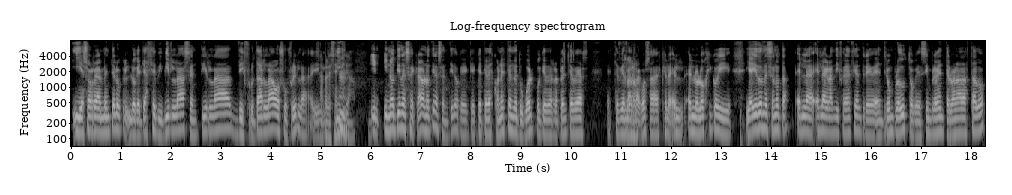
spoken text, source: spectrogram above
y eso es realmente lo que, lo que te hace vivirla, sentirla, disfrutarla o sufrirla. Y, Esa y, presencia. y- y no tiene, claro, no tiene sentido que, que- que te desconecten de tu cuerpo y que de repente veas, estés viendo Claro. otra cosa. Es que es, es lo lógico y, y ahí es donde se nota, es la, es la gran diferencia entre, entre un producto que simplemente lo han adaptado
